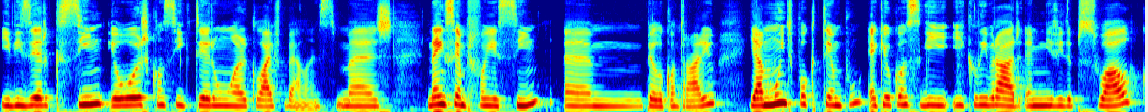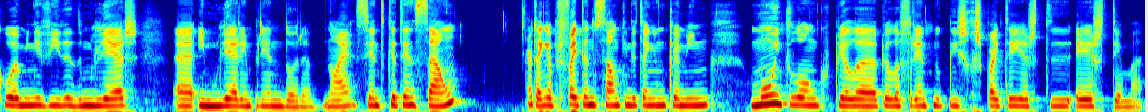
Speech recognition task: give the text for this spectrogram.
e dizer que sim, eu hoje consigo ter um work-life balance, mas nem sempre foi assim, um, pelo contrário, e há muito pouco tempo é que eu consegui equilibrar a minha vida pessoal com a minha vida de mulher uh, e mulher empreendedora, não é? Sendo que, atenção, eu tenho a perfeita noção que ainda tenho um caminho muito longo pela, pela frente no que diz respeito a este, a este tema.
